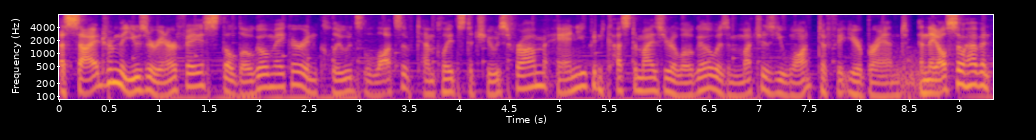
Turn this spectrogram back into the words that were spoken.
Aside from the user interface, the logo maker includes lots of templates to choose from, and you can customize your logo as much as you want to fit your brand. And they also have an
